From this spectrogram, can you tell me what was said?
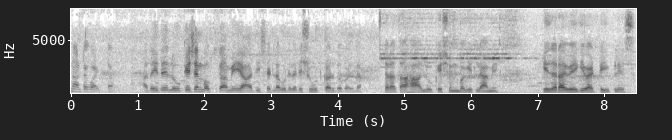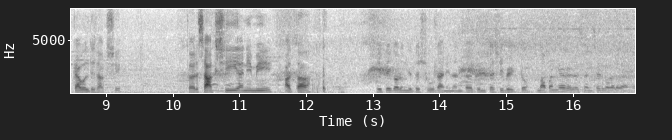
नाटक वाटतं. आता इथे लोकेशन बघतो आम्ही. ह्या टी शर्टला कुठेतरी शूट करतो पहिला. तर आता हा लोकेशन बघितलं आम्ही. ही जरा वेगळी वाटते ही प्लेस काय बोलते साक्षी? तर साक्षी आणि मी आता इथे करून घेतो शूट आणि नंतर तुमच्याशी भेटतो. मग आपण काय करतो? सनसेट बघायला जाणार.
